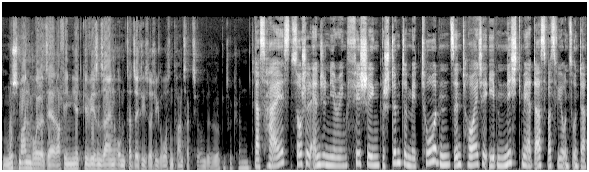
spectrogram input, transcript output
muss man wohl sehr raffiniert gewesen sein, um tatsächlich solche großen Transaktionen bewirken zu können. Das heißt, Social Engineering, Phishing, bestimmte Methoden sind heute eben nicht mehr das, was wir uns unter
